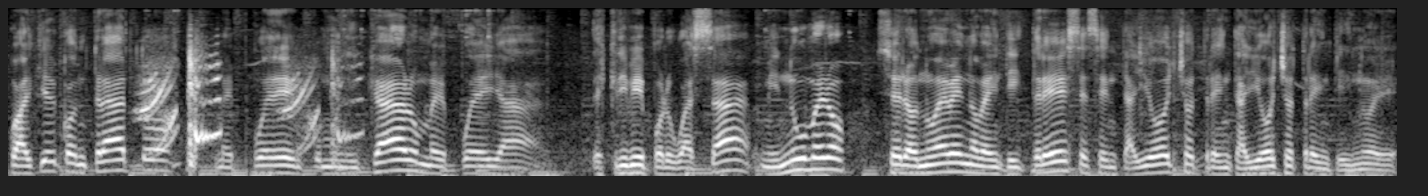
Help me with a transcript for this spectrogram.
Cualquier contrato me pueden comunicar o me puede ya escribir por WhatsApp. Mi número 0993 68 38 39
